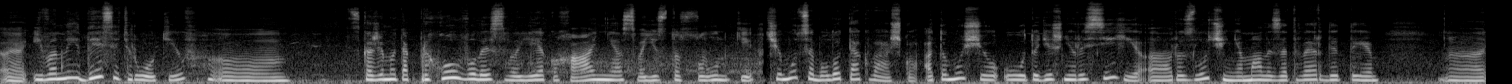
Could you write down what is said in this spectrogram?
Е, І вони 10 років, е, скажімо так, приховували своє кохання, свої стосунки. Чому це було так важко? А тому, що у тодішній Росії е, розлучення мали затвердити е,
